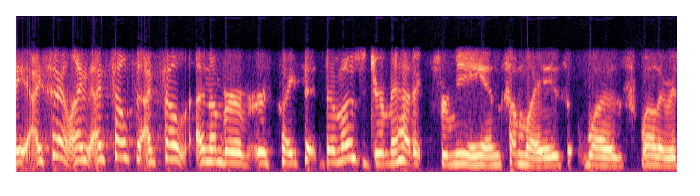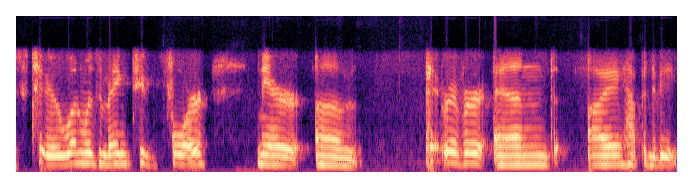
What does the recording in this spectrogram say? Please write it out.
I, I certainly I, I felt I felt a number of earthquakes. The most dramatic for me, in some ways, was well, there was two. One was a magnitude four near um, Pitt River, and I happened to be at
